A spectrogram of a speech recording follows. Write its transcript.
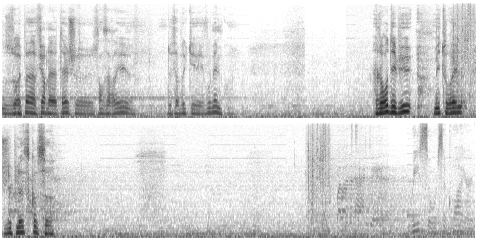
Vous n'aurez pas à faire la tâche euh, sans arrêt euh, de fabriquer vous-même. quoi. Alors au début, mes tourelles, je les place comme ça. Resource acquired.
